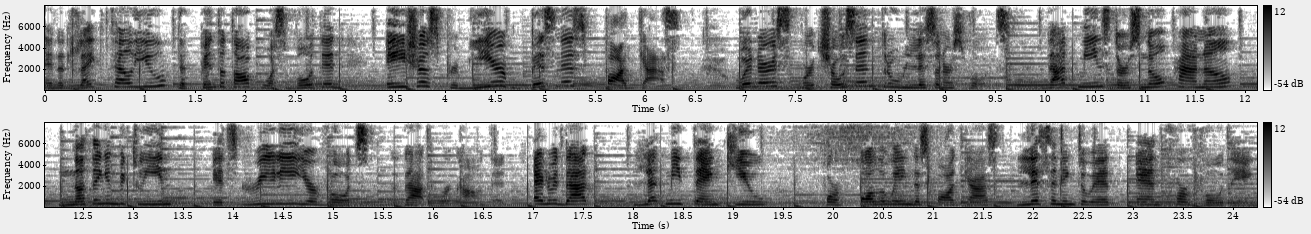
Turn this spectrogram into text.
and I'd like to tell you that Pintotop was voted Asia's premier business podcast. Winners were chosen through listeners' votes. That means there's no panel, nothing in between. It's really your votes that were counted. And with that, let me thank you for following this podcast, listening to it, and for voting.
